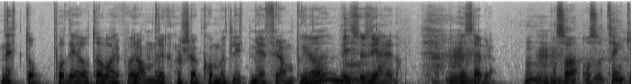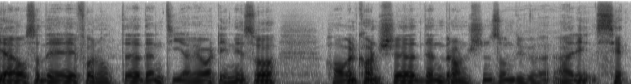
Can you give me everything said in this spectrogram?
nettopp på det å ta vare på hverandre kanskje har kommet litt mer fram pga. det, syns jeg, da. Mm. Det ser bra. Mm. Og, så, og så tenker jeg også det i forhold til den tida vi har vært inne i, så har vel kanskje den bransjen som du er i, sett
